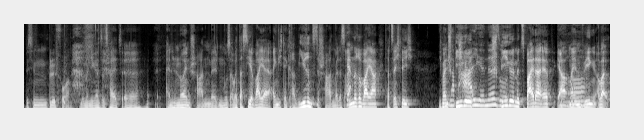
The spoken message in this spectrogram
bisschen blöd vor, wenn man die ganze Zeit äh, einen neuen Schaden melden muss. Aber das hier war ja eigentlich der gravierendste Schaden, weil das andere war ja tatsächlich, ich meine, Spiegel, ne, so. Spiegel mit Spider-App, ja, Ja. meinetwegen, aber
